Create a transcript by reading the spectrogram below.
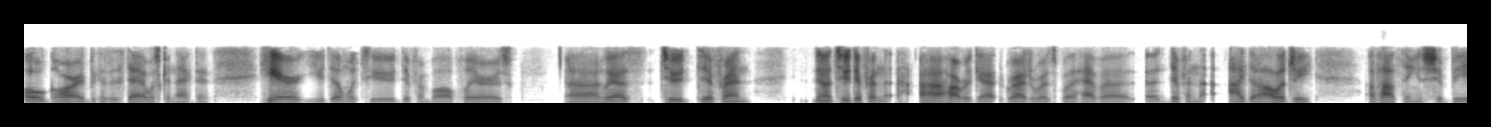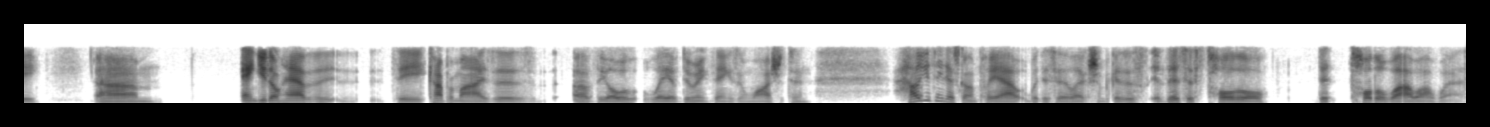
old guard because his dad was connected. Here, you're dealing with two different ball players uh, who has two different, you know, two different uh, Harvard ga- graduates, but have a, a different ideology of how things should be. Um, and you don't have the the compromises of the old way of doing things in Washington. How do you think that's going to play out with this election? Because this this is total the total wild wild west.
